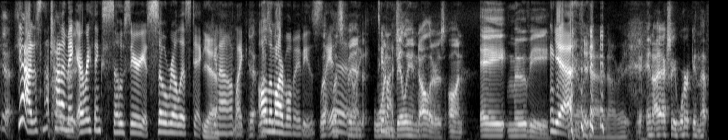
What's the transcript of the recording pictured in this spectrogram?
Yeah. Yeah, just not trying to make everything so serious, so realistic. Yeah. You know, like Yeah, all the Marvel movies. Let, like, us eh, spend like, too one much. billion dollars on a movie. Yeah. yeah, I know, right? And I actually work in that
